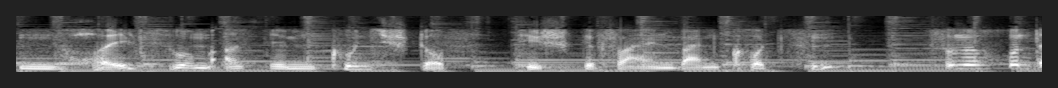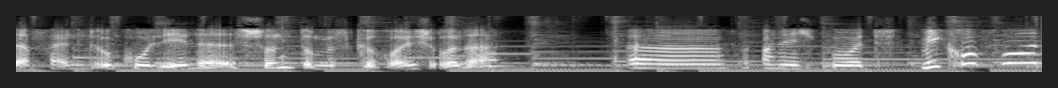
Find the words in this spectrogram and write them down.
ein Holzwurm aus dem Kunststofftisch gefallen beim Kotzen. So eine runterfallende Ukulele ist schon ein dummes Geräusch, oder? Äh, auch nicht gut. Mikrofon?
